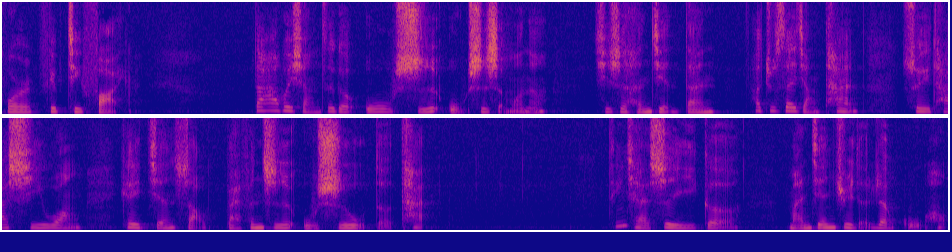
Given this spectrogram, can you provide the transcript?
for Fifty Five。大家会想，这个五十五是什么呢？其实很简单，他就是在讲碳，所以他希望可以减少百分之五十五的碳。听起来是一个蛮艰巨的任务，吼。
